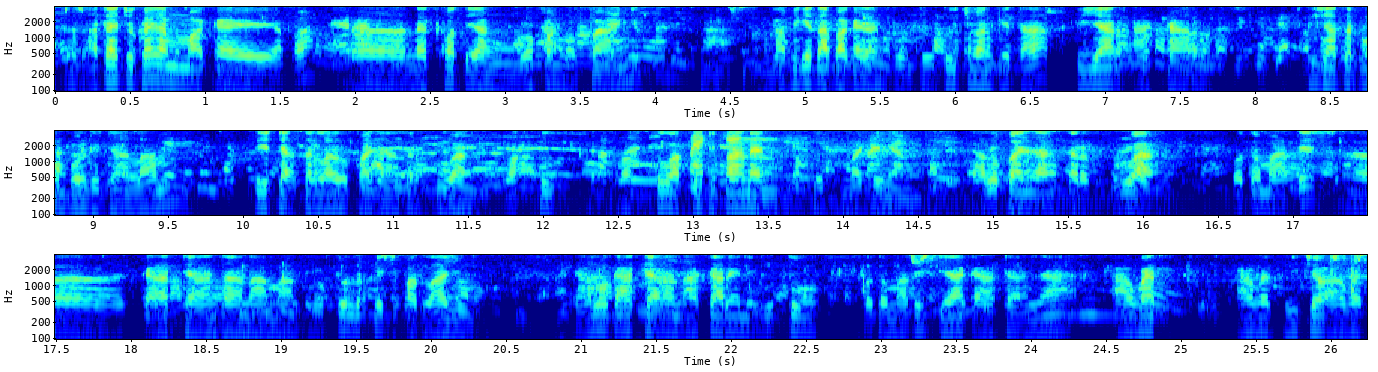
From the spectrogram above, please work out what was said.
Terus ada juga yang memakai apa eh, net pot yang lubang-lubang. Nah, tapi kita pakai yang buntu. Tujuan kita biar akar bisa terkumpul di dalam, tidak terlalu banyak yang terbuang waktu waktu waktu dipanen, waktu pemakingan. Kalau banyak yang terbuang, otomatis eh, keadaan tanaman itu lebih cepat layu. Nah, kalau keadaan akar ini utuh, otomatis dia keadaannya awet, awet hijau, awet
